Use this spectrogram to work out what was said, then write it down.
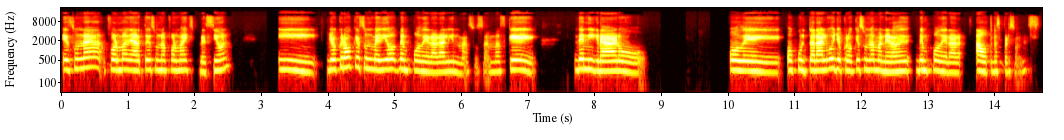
es una forma de arte, es una forma de expresión y yo creo que es un medio de empoderar a alguien más, o sea, más que denigrar o, o de ocultar algo, yo creo que es una manera de, empoderar a otras personas.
